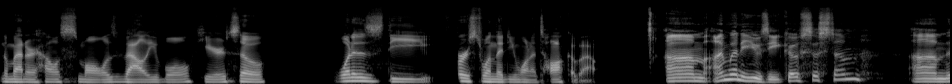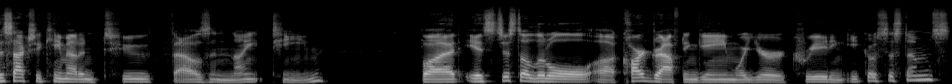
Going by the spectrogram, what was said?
no matter how small is valuable here. So what is the first one that you want to talk about? Um, I'm going to use ecosystem. Um, this actually came out in 2019, but it's just a little uh, card drafting game where you're creating ecosystems.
